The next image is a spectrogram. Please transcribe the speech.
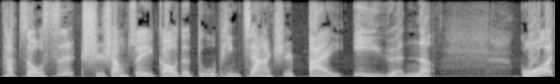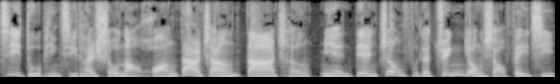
他走私史上最高的毒品，价值百亿元呢。国际毒品集团首脑黄大章搭乘缅甸政府的军用小飞机，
